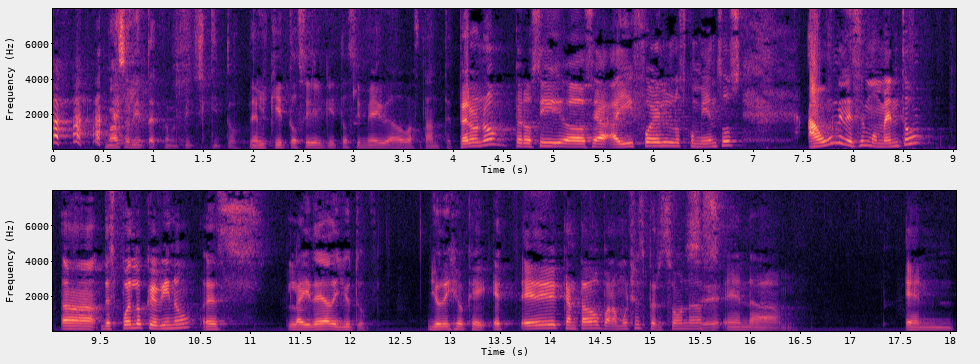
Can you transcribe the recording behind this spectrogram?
Más ahorita con el pinche chiquito. el Quito sí, el Quito sí me ha ayudado bastante. Pero no, pero sí, o sea, ahí fue en los comienzos. Aún en ese momento, ah, después lo que vino es la idea de YouTube. Yo dije, ok, he, he cantado para muchas personas Sí. en, ah, en,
